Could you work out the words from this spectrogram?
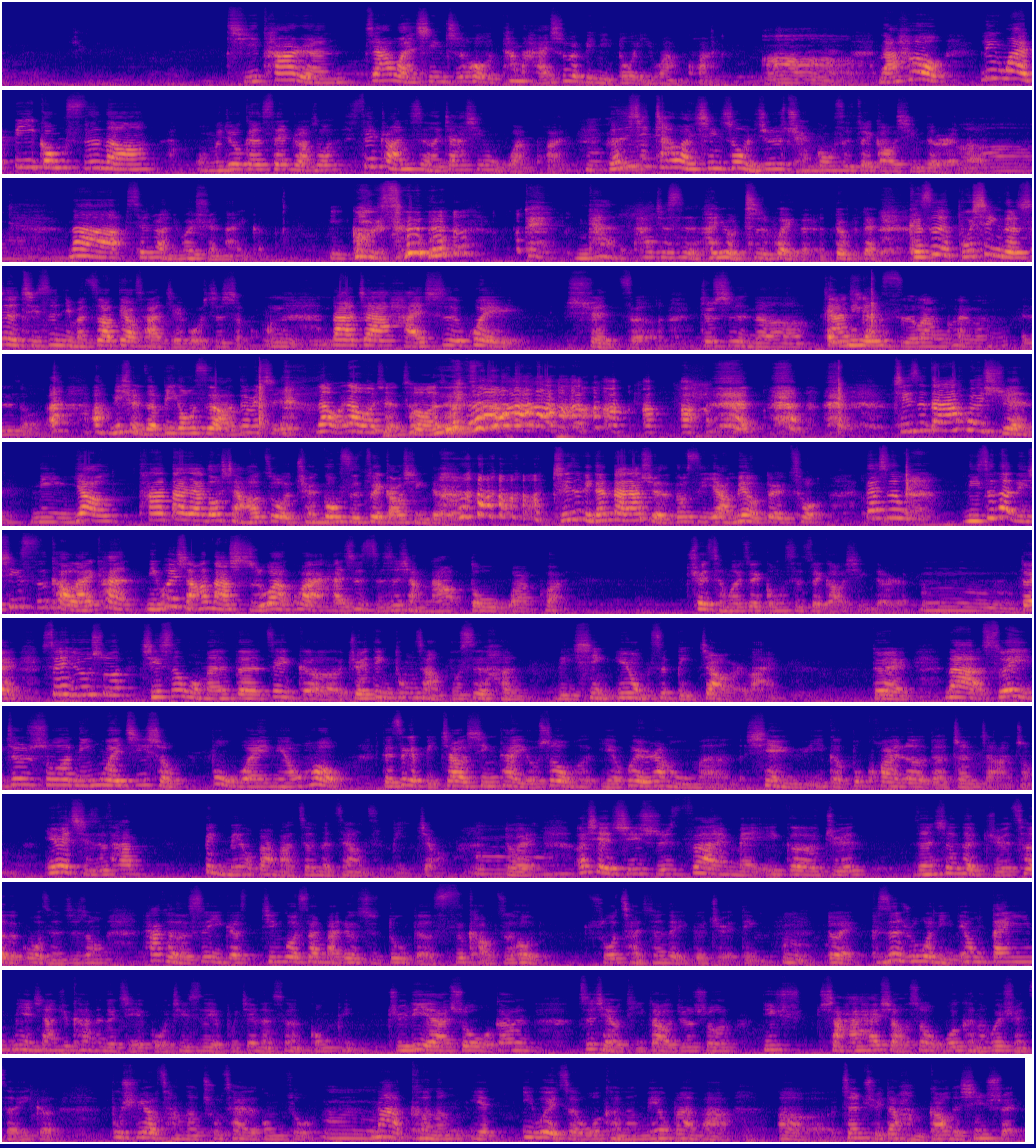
其他人加完薪之后，他们还是会比你多一万块。啊，然后另外 B 公司呢，我们就跟 Sandra 说：“Sandra，你只能加薪五万块。可是先加完薪之后，你就是全公司最高薪的人了。啊那 Sandra，你会选哪一个？，B 公司，对，你看他就是很有智慧的人，对不对？可是不幸的是，其实你们知道调查结果是什么吗？嗯，大家还是会选择，就是呢，哎加薪十万块吗？还是什么？啊啊，你选择 B 公司啊，对不起。那我让我选错了？其实大家会选你要他，大家都想要做全公司最高薪的人。其实你跟大家选的都是一样，没有对错。但是你真的理性思考来看，你会想要拿十万块，还是只是想拿多五万块，却成为最公司最高薪的人？嗯，对，所以就是说，其实我们的这个决定通常不是很理性，因为我们是比较而来。对，那所以就是说，宁为鸡首不为牛后的这个比较心态，有时候也会让我们陷于一个不快乐的挣扎中，因为其实它并没有办法真的这样子比较。嗯对，而且其实，在每一个决人生的决策的过程之中，它可能是一个经过三百六十度的思考之后所产生的一个决定。嗯对，可是如果你用单一面向去看那个结果，其实也不见得是很公平。举例来说，我刚刚之前有提到，就是说你小孩还小的时候，我可能会选择一个不需要常常出差的工作，嗯，那可能也意味着我可能没有办法呃争取到很高的薪水。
